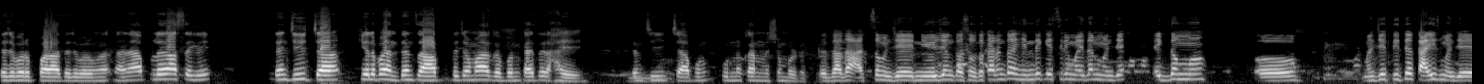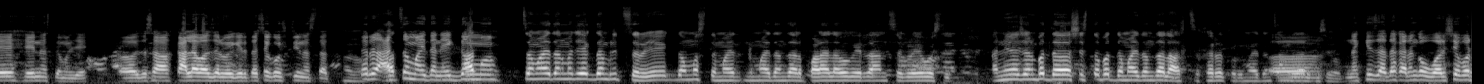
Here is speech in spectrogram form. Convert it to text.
त्याच्याबरोबर पळा त्याच्याबरोबर आणि आपलं असं आहे की त्यांची इच्छा केलं पाहिजे त्यांचा आप त्याच्या मागं पण काहीतरी आहे. त्यांची इच्छा आपण पूर्ण करणं शंभर टक्के. तर दादा आजचं म्हणजे नियोजन कसं होतं? कारण का हिंद केसरी मैदान म्हणजे एकदम अ, म्हणजे तिथे काहीच म्हणजे हे नसतं. म्हणजे अ, जसा कालाबाजार वगैरे तशा गोष्टी नसतात. हो. तर आजचं मैदान एकदम आजचं मैदान म्हणजे एकदम रितसर एकदम मस्त मैदान झालं. पळायला वगैरे रान सगळं व्यवस्थित. आणि नियोजनबद्ध शिस्तबद्ध मैदान झालं आजचं. खरं खरं मैदान चांगलं झालं. नक्कीच दादा कारण का वर्षभर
